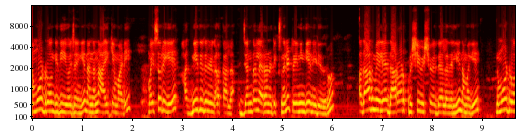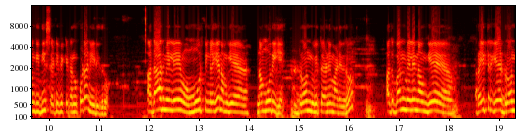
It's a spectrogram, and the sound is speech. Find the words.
ನಮೋ ಡ್ರೋನ್ ದಿದಿ ಯೋಜನೆಗೆ ನನ್ನನ್ನು ಆಯ್ಕೆ ಮಾಡಿ ಮೈಸೂರಿಗೆ ಹದಿನೈದು ದಿನಗಳ ಕಾಲ ಜನರಲ್ ಏರೋನಾಟಿಕ್ಸ್ನಲ್ಲಿ ಟ್ರೈನಿಂಗ್ ನೀಡಿದರು. ಅದಾದ ಮೇಲೆ ಧಾರವಾಡ ಕೃಷಿ ವಿಶ್ವವಿದ್ಯಾಲಯದಲ್ಲಿ ನಮಗೆ ನಮೋ ಡ್ರೋನ್ ದಿದಿ ಸರ್ಟಿಫಿಕೇಟನ್ನು ಕೂಡ ನೀಡಿದರು. ಅದಾದಮೇಲೆ ಮೂರು ತಿಂಗಳಿಗೆ ನಮಗೆ ನಮ್ಮೂರಿಗೆ ಡ್ರೋನ್ ವಿತರಣೆ ಮಾಡಿದರು. ಅದು ಬಂದ ಮೇಲೆ ನಮಗೆ ರೈತರಿಗೆ ಡ್ರೋನ್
